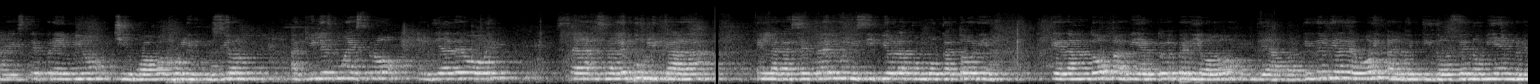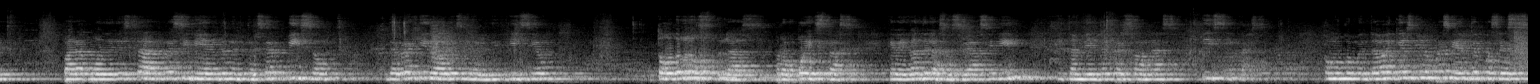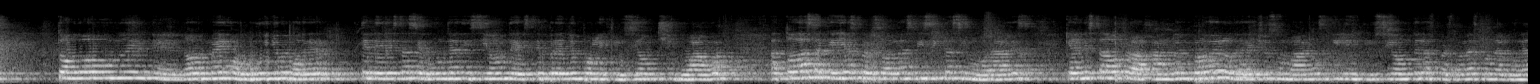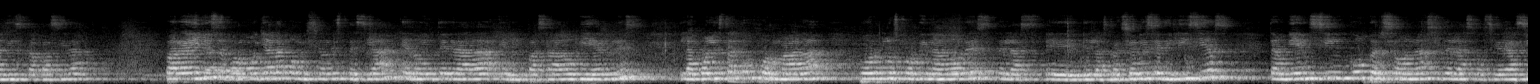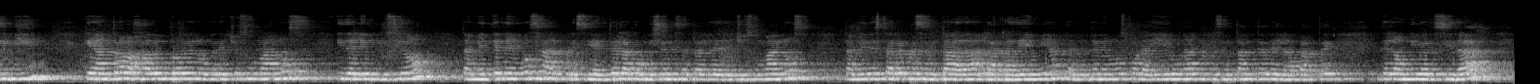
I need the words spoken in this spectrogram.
a este premio Chihuahua por la Inclusión. Aquí les muestro el día de hoy, sale publicada en la Gaceta del Municipio la convocatoria, quedando abierto el periodo de a partir del día de hoy al 22 de noviembre para poder estar recibiendo en el tercer piso de regidores en el edificio todas las propuestas que vengan de la sociedad civil y también de personas físicas. Como comentaba aquí el señor presidente, pues es todo un enorme orgullo poder tener esta segunda edición de este premio por la inclusión Chihuahua a todas aquellas personas físicas y morales que han estado trabajando en pro de los derechos humanos y la inclusión de las personas con alguna discapacidad. Para ello se formó ya la comisión especial, quedó integrada el pasado viernes, la cual está conformada por los coordinadores de las, eh, de las fracciones edilicias, también cinco personas de la sociedad civil que han trabajado en pro de los derechos humanos y de la inclusión. También tenemos al presidente de la Comisión Estatal de Derechos Humanos, también está representada la academia, también tenemos por ahí una representante de la parte de la universidad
